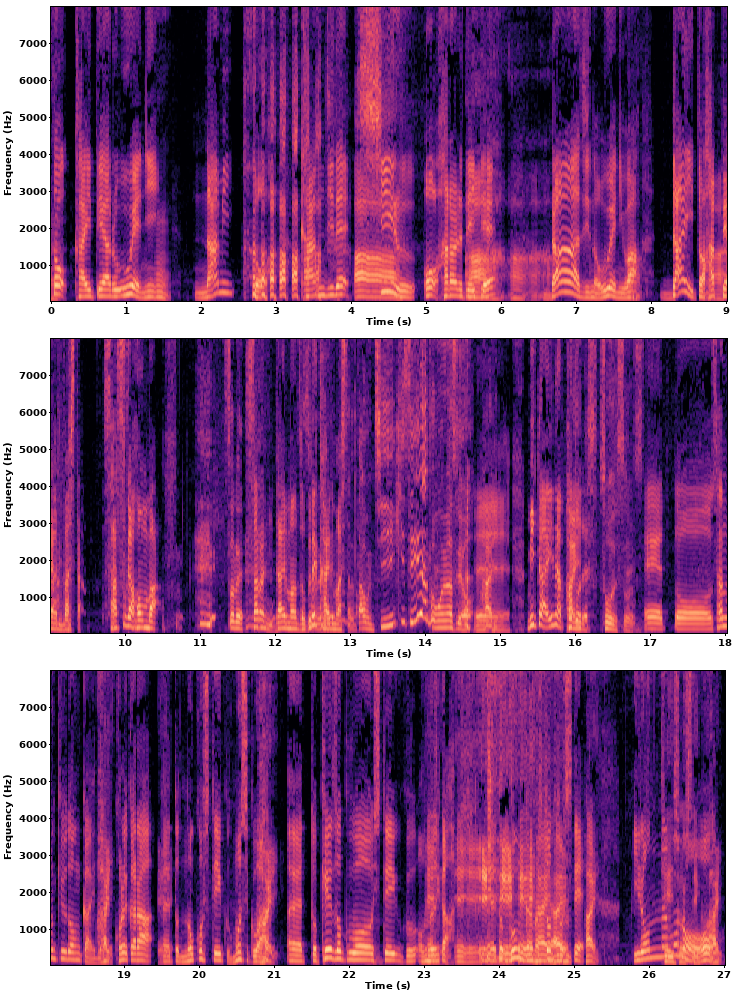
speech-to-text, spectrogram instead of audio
ーと書いてある上に、うん。波と漢字で シールを貼られていて、ラージの上には大と貼ってありました。さすが本場。それさらに大満足で帰りましたと。多分地域性やと思いますよ。えーはい。みたいなことです。そうですそうです。えーっと、讃岐うどん会で、はい。これから、えーっと、残していく、もしくは、はい。えーっと、継続をしていく、同じか、えええーっと、文化の一つとして、はい。はいいろんなものを、はい。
